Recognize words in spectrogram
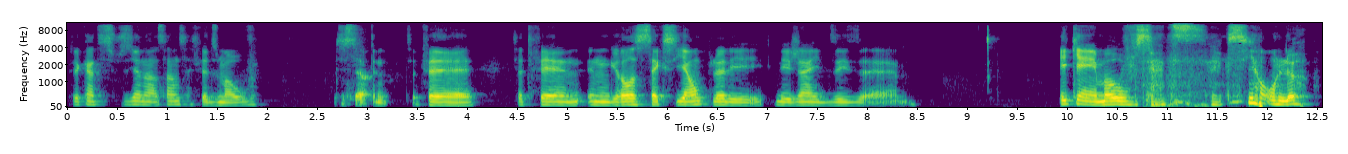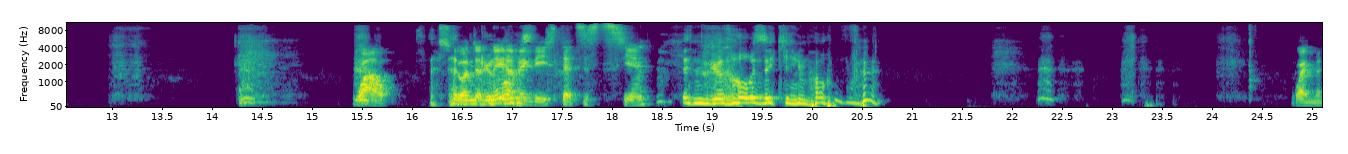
Puis quand ils se fusionnent ensemble, ça fait du mauve. C'est ça. te, ça te fait, ça te fait une, une grosse section, puis là, les, les gens, ils disent euh, Et qu'un mauve, cette section-là. Wow! Tu dois te tenir avec des statisticiens. Une grosse équimauve. Ouais. Mais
